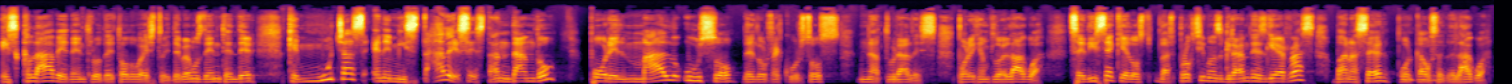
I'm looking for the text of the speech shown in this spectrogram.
es clave dentro de todo esto y debemos de entender que muchas enemistades se están dando por el mal uso de los recursos naturales. Por ejemplo, el agua. Se dice que las próximas grandes guerras van a ser por causa del agua.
